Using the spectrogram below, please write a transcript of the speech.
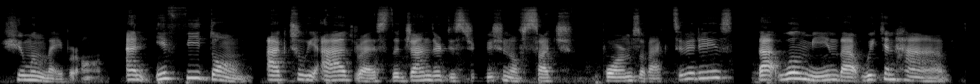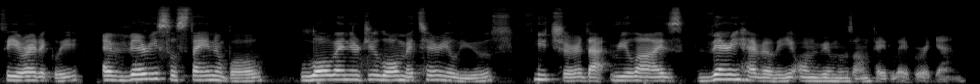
human labor on. And if we don't actually address the gender distribution of such forms of activities, that will mean that we can have theoretically a very sustainable, low energy, low material use future that relies very heavily on women's unpaid labor again.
